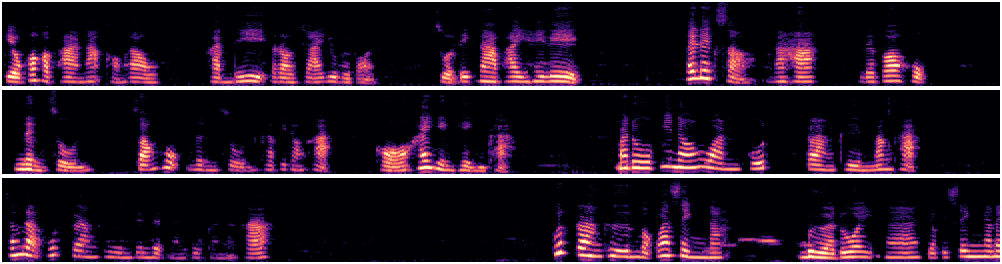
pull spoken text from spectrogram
เกี่ยวข้องกับพาหนะของเราคันที่เราใช้อยู่บ่อยๆ ส่วนเลขหน้าไพ่ให้เลข ให้เลขสองนะคะ แล้วก็หกหนึ่งศูนย์2610ค่ะพี่น้องค่ะ ขอให้เฮงๆค่ะ มาดูพี่น้องวันพุธ กลางคืนบ้างค่ะสำหรับพุธกลางคืนเป็นแบบไหนดูกันนะคะพุธกลางคืนบอกว่าเซ็งนะเบื่อด้วยนะอย่าไปเซ็งอะไร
